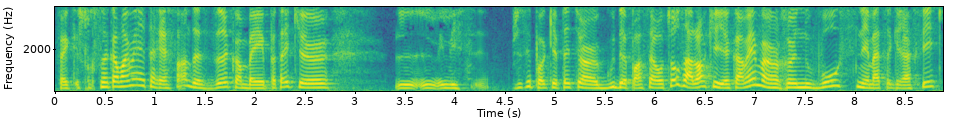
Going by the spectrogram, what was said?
Fait que je trouve ça quand même intéressant de se dire comme ben peut-être que les- je sais pas, qu'il y a peut-être un goût de passer à autre chose, alors qu'il y a quand même un renouveau cinématographique.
